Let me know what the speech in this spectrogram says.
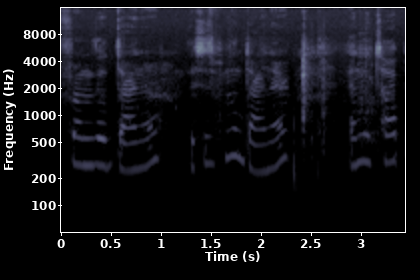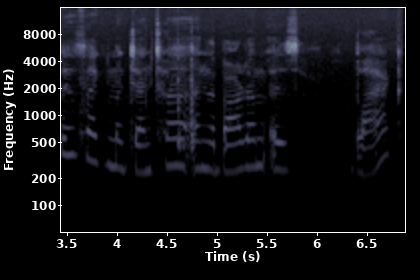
from the diner. This is from the diner. And the top is like magenta and the bottom is black.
